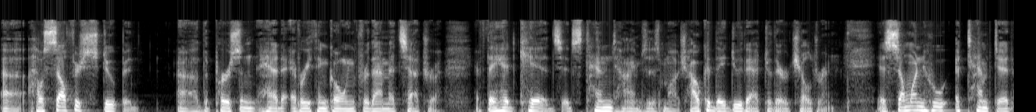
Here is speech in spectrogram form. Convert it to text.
uh, how selfish, stupid Uh, the person had everything going for them, etc. If they had kids, it's ten times as much. How could they do that to their children? As someone who attempted,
